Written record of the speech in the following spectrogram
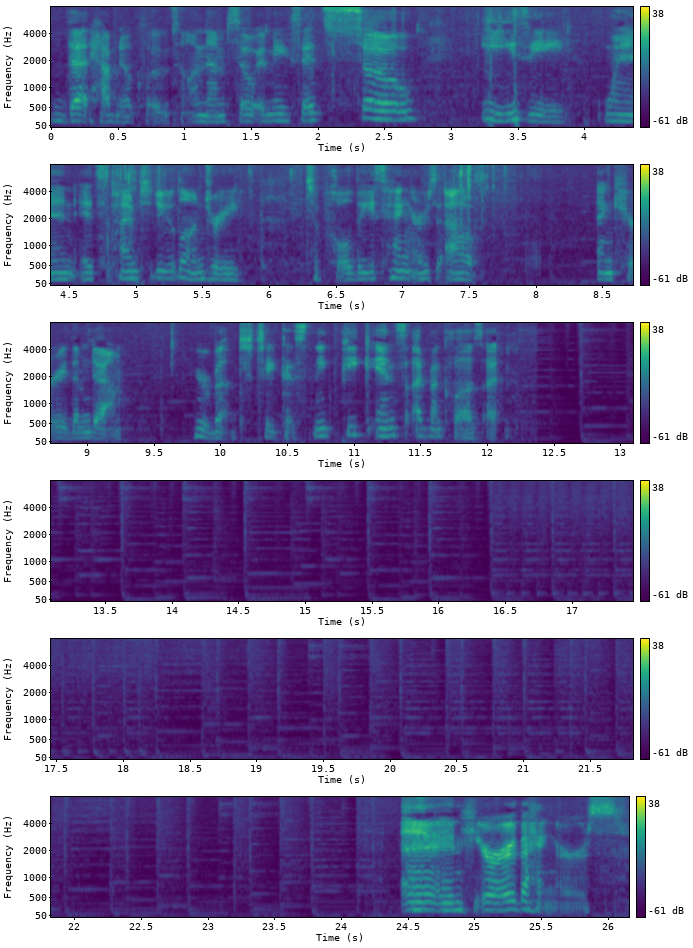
that have no clothes on them. So it makes it so easy when it's time to do laundry to pull these hangers out and carry them down. You're about to take a sneak peek inside my closet. And here are the hangers.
